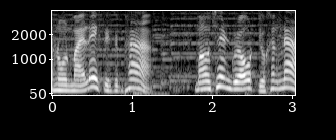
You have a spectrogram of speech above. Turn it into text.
ถนนหมายเลข 45 Mountain Road อยู่ข้างหน้า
